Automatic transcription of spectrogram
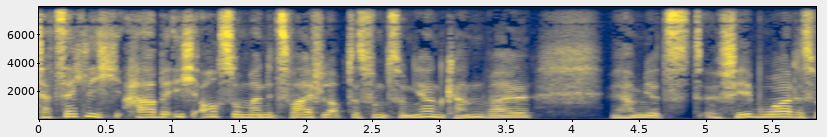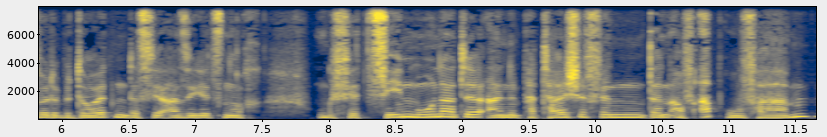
Tatsächlich habe ich auch so meine Zweifel, ob das funktionieren kann, weil wir haben jetzt äh, Februar. Das würde bedeuten, dass wir also jetzt noch ungefähr zehn Monate eine Parteichefin dann auf Abruf haben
